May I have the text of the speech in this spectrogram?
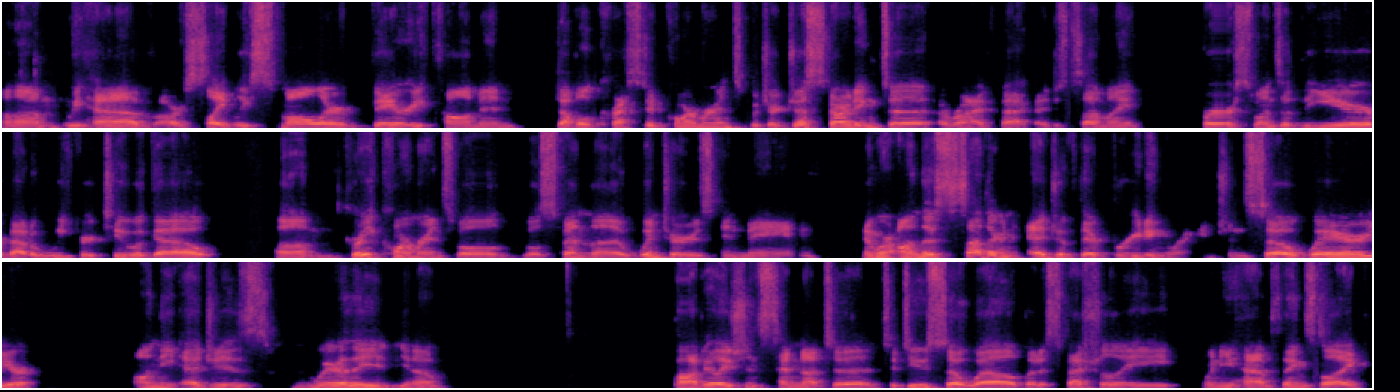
Um, we have our slightly smaller, very common double crested cormorants, which are just starting to arrive back. I just saw my first ones of the year about a week or two ago. Um, great cormorants will, will spend the winters in Maine and we're on the southern edge of their breeding range. And so where you're on the edges, where they, you know, populations tend not to, to do so well, but especially when you have things like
